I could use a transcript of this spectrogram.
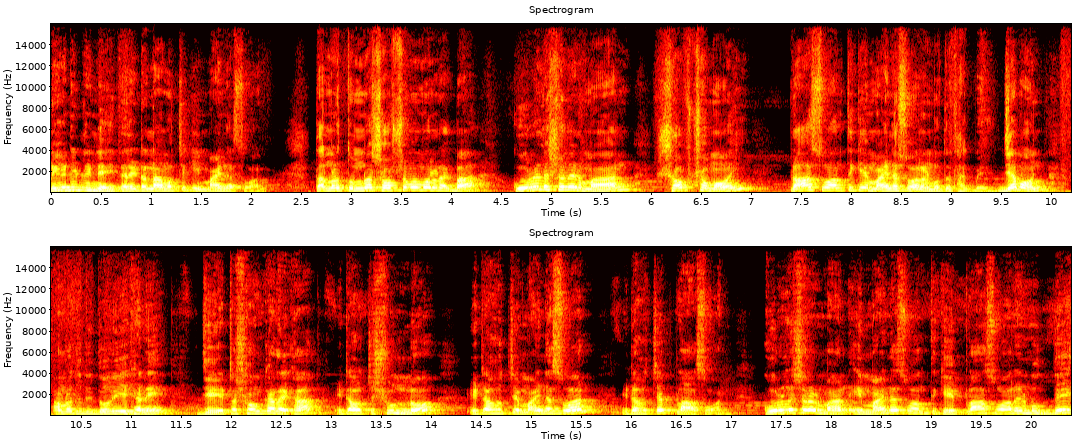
নেগেটিভলি নেই, তাহলে এটার নাম হচ্ছে কি? মাইনাস ওয়ান তার মানে তোমরা সবসময় মনে রাখবা কোরিলেশনের মান সবসময় প্লাস ওয়ান থেকে মাইনাস ওয়ানের মধ্যে থাকবে। যেমন আমরা যদি ধরি এখানে যে এটা সংখ্যা রেখা, এটা হচ্ছে শূন্য, এটা হচ্ছে মাইনাস ওয়ান এটা হচ্ছে প্লাস ওয়ান কোরিলেশনের মান এই মাইনাস ওয়ান থেকে প্লাস ওয়ানের মধ্যেই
